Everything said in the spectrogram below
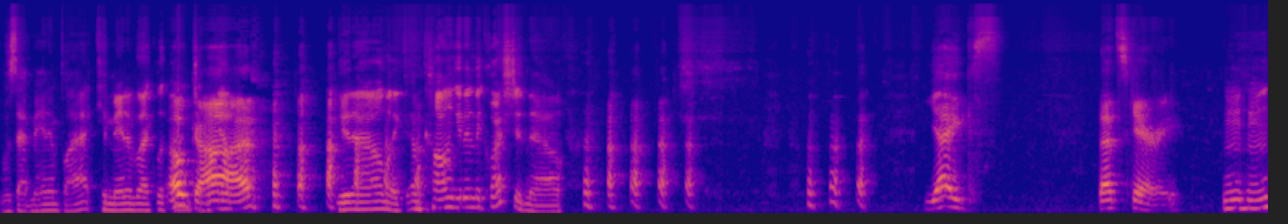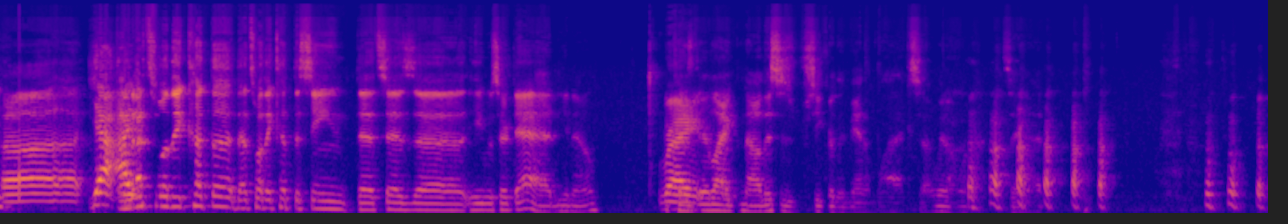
was that Man in Black? Can Man in Black look? Oh God. You know, like I'm calling it into question now. Yikes. That's scary. Mm-hmm. Uh, yeah, I that's why they cut the. That's why they cut the scene that says uh he was her dad. You know, Because right. They're like, no, this is secretly Man in Black, so we don't want to say that.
